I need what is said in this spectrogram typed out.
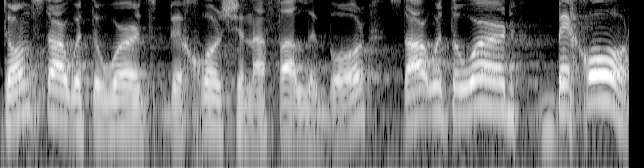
Don't start with the words bechor shenafal libor. Start with the word bechor.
